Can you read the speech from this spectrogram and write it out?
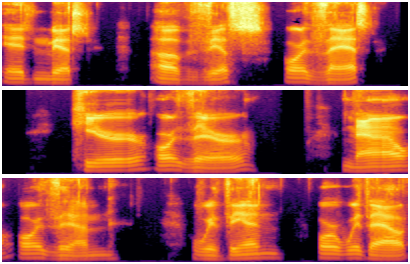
admit of this or that, here or there, now or then, within or without,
